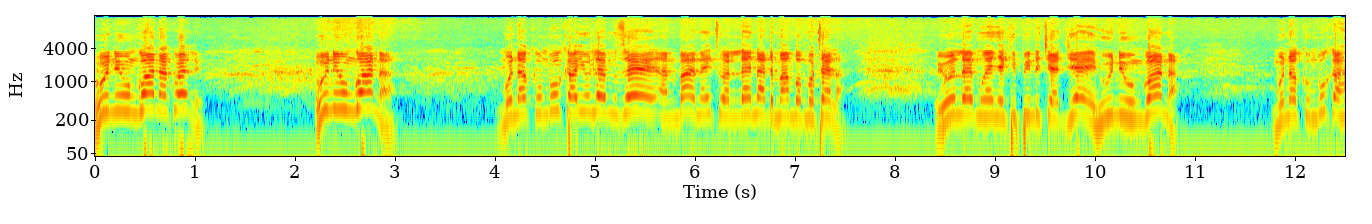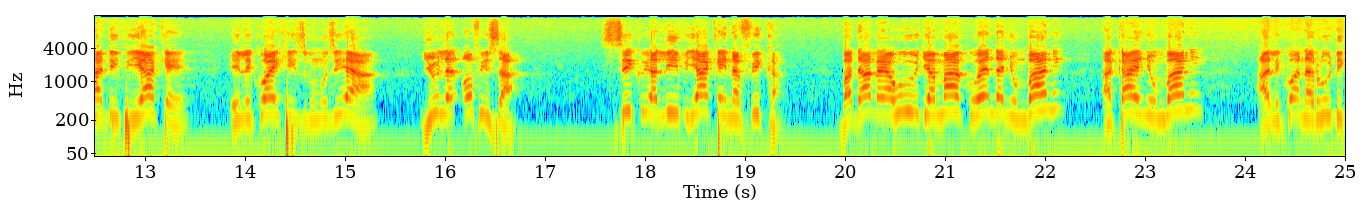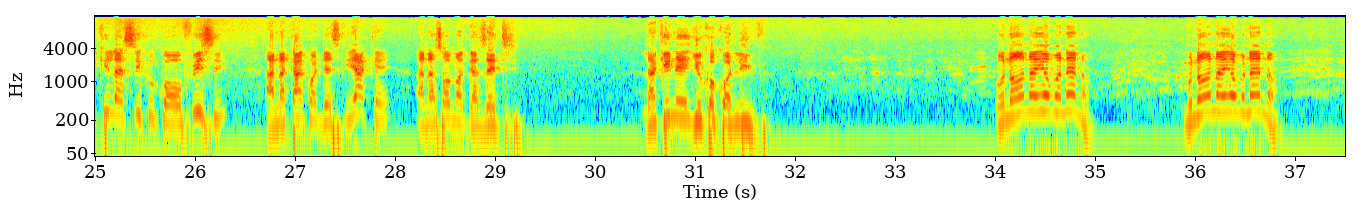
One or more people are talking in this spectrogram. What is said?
Huu ni ungwana kweli? Huu ni ungwana? Mnakumbuka yule mzee ambaye anaitwa Leonard Mambo Mbotela, yule mwenye kipindi cha Je, huu ni ungwana? Mnakumbuka hadithi yake ilikuwa ikizungumzia yule ofisa, siku ya leave yake inafika, badala ya huyu jamaa kuenda nyumbani akae nyumbani, alikuwa anarudi kila siku kwa ofisi, anakaa kwa deski yake, anasoma gazeti lakini yuko kwa leave. Unaona hiyo maneno? Mnaona hiyo maneno?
